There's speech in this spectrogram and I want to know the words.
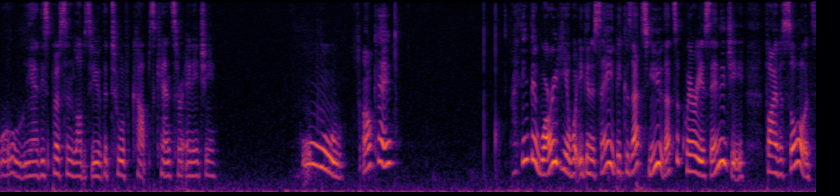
Oh, yeah, this person loves you. The Two of Cups, Cancer energy. Ooh, okay. I think they're worried here what you're going to say because that's you. That's Aquarius energy. Five of Swords.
